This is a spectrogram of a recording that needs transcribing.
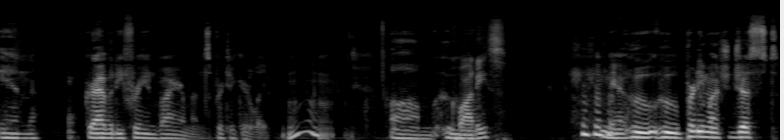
in gravity-free environments, particularly. Mm. Um, who Quaddies. who who pretty much just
